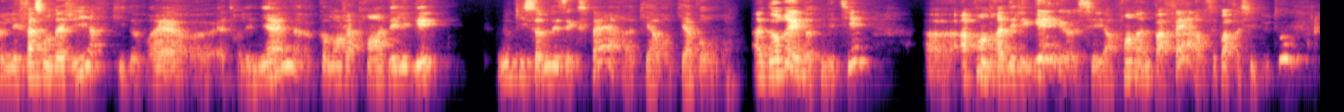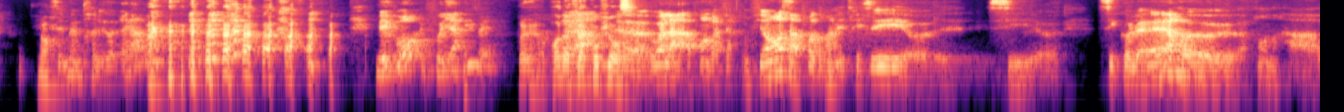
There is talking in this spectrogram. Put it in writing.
les façons d'agir qui devraient être les miennes Comment j'apprends à déléguer Nous qui sommes des experts, qui avons, adoré notre métier, apprendre à déléguer, euh, c'est apprendre à ne pas faire. C'est pas facile du tout. C'est même très désagréable. Mais bon, il faut y arriver. apprendre à faire confiance. Euh, voilà, apprendre à faire confiance, apprendre à maîtriser ses, ses, colères, apprendre à,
